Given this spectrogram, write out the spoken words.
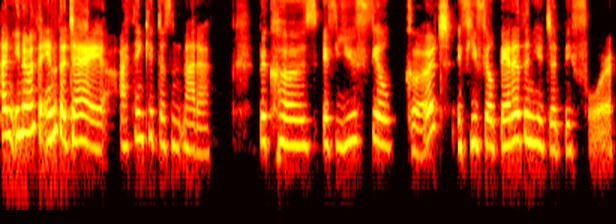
And you know at the end of the day i think it doesn't matter because if you feel good, if you feel better than you did before,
